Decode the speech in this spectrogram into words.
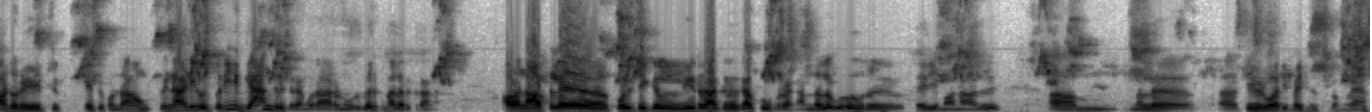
ஆண்டோரை ஏற்று ஏற்றுக்கொண்டான். அவங்க பின்னாடி ஒரு பெரிய கேங் இருக்கிறாங்க. ஒரு அறநூறு பேருக்கு மேலே இருக்கிறாங்க. அவனை நாட்டில் பொலிட்டிக்கல் லீடர் ஆக்குறதுக்காக கூப்பிடுறாங்க. அந்த அளவுக்கு ஒரு தைரியமான ஆள். நல்ல தீவிரவாதி மாதிரி வச்சுக்கோங்களேன்.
